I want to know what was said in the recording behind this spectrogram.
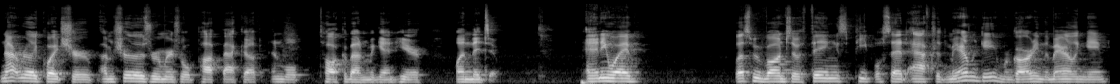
Not really quite sure. I'm sure those rumors will pop back up and we'll talk about them again here when they do. Anyway, let's move on to things people said after the Maryland game regarding the Maryland game.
